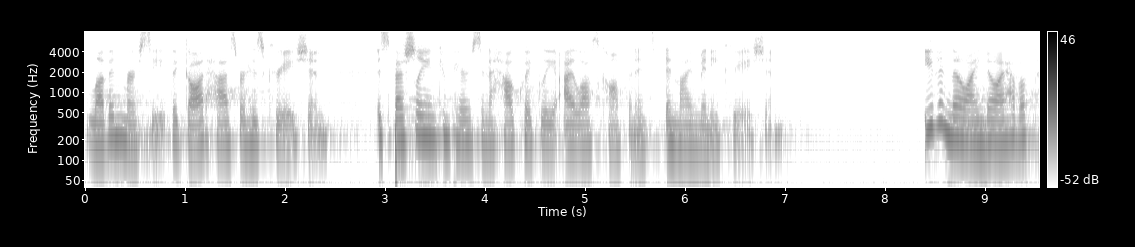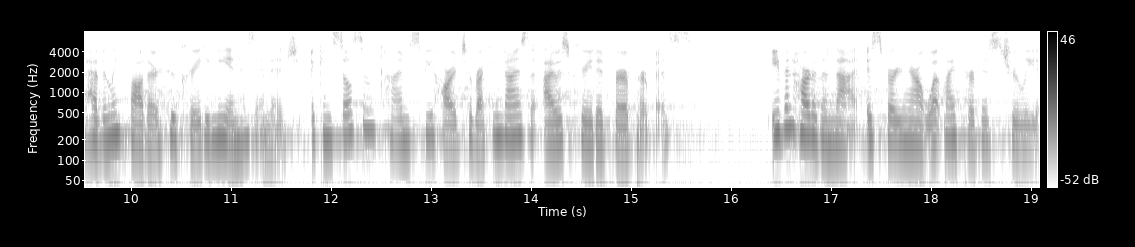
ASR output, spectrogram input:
love, and mercy that God has for his creation especially in comparison to how quickly I lost confidence in my mini creation. Even though I know I have a Heavenly Father who created me in His image, it can still sometimes be hard to recognize that I was created for a purpose. Even harder than that is figuring out what my purpose truly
